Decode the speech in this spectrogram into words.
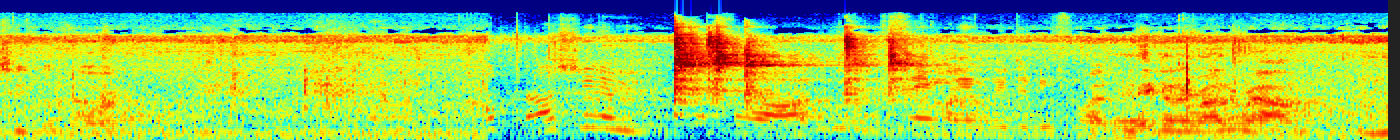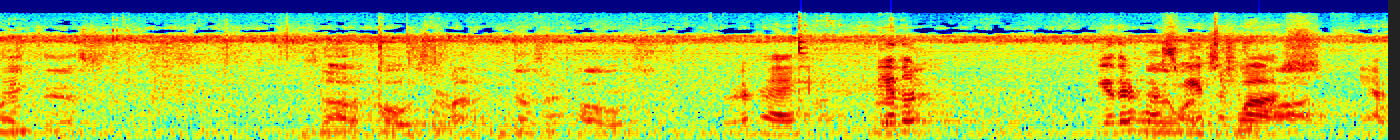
Two before. I'll shoot him against the wall, same way we did before. But he's gonna run around like this. He's not a poser. He doesn't pose. Okay. The other, the other horse we have to wash. hot. Yeah.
